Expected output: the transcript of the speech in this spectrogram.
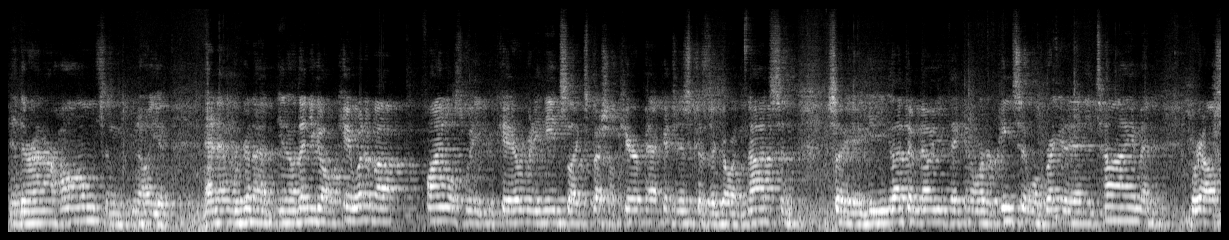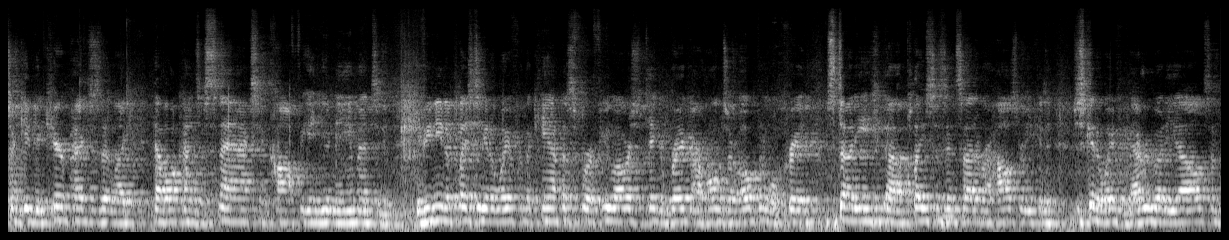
and they're in our homes, and you know, you, and then we're gonna, you know, then you go, okay, what about finals week? Okay, everybody needs like special care packages because they're going nuts, and so you, you let them know you, they can order pizza, and we'll bring it at any time, and we're gonna also give you care packages that like have all kinds of snacks and coffee, and you name it. And if you need a place to get away from the campus for a few hours to take a break, our homes are open. We'll create study uh, places inside of our house where you can just get away from everybody else, and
